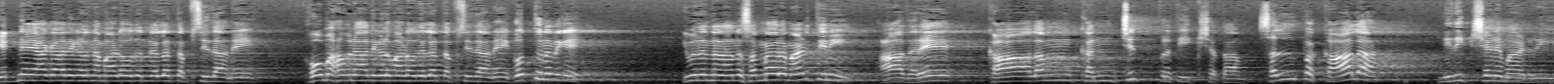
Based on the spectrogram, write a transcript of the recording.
ಯಜ್ಞಯಾಗಾದಿಗಳನ್ನು ಮಾಡೋದನ್ನೆಲ್ಲ ತಪ್ಪಿಸಿದ್ದಾನೆ ಹೋಮ ಹವನಾದಿಗಳು ಮಾಡೋದೆಲ್ಲ ತಪ್ಪಿಸಿದ್ದಾನೆ ಗೊತ್ತು ನನಗೆ. ಇವನನ್ನು ನಾನು ಸಂಹಾರ ಮಾಡ್ತೀನಿ. ಆದರೆ ಕಾಲಂ ಕಂಚಿತ್ ಪ್ರತೀಕ್ಷತಾಂ. ಸ್ವಲ್ಪ ಕಾಲ ನಿರೀಕ್ಷಣೆ ಮಾಡ್ರಿ.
